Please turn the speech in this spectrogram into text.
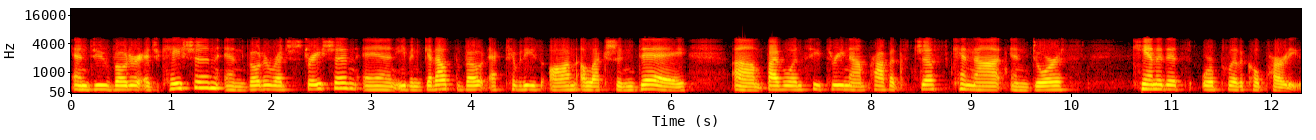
and do voter education and voter registration and even get out the vote activities on election day. Um, 501c3 nonprofits just cannot endorse candidates or political parties.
